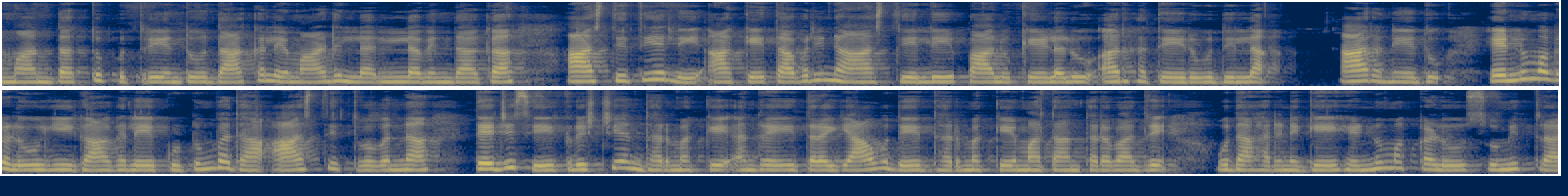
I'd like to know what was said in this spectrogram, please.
ಮಾನ್ ದತ್ತುಪುತ್ರಿ ಎಂದು ದಾಖಲೆ ಮಾಡಿಲ್ಲ, ಇಲ್ಲವೆಂದಾಗ ಆ ಸ್ಥಿತಿಯಲ್ಲಿ ಆಕೆ ತವರಿನ ಆಸ್ತಿಯಲ್ಲಿ ಪಾಲು ಕೇಳಲು ಅರ್ಹತೆ ಇರುವುದಿಲ್ಲ. ಆರನೆಯದು, ಹೆಣ್ಣುಮಗಳು ಈಗಾಗಲೇ ಕುಟುಂಬದ ಅಸ್ತಿತ್ವವನ್ನು ತ್ಯಜಿಸಿ ಕ್ರಿಶ್ಚಿಯನ್ ಧರ್ಮಕ್ಕೆ, ಅಂದರೆ ಇತರ ಯಾವುದೇ ಧರ್ಮಕ್ಕೆ ಮತಾಂತರವಾದರೆ. ಉದಾಹರಣೆಗೆ ಹೆಣ್ಣು ಮಕ್ಕಳು ಸುಮಿತ್ರಾ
